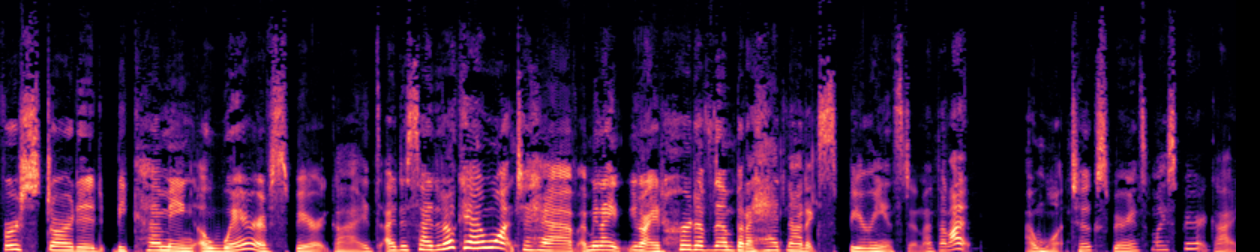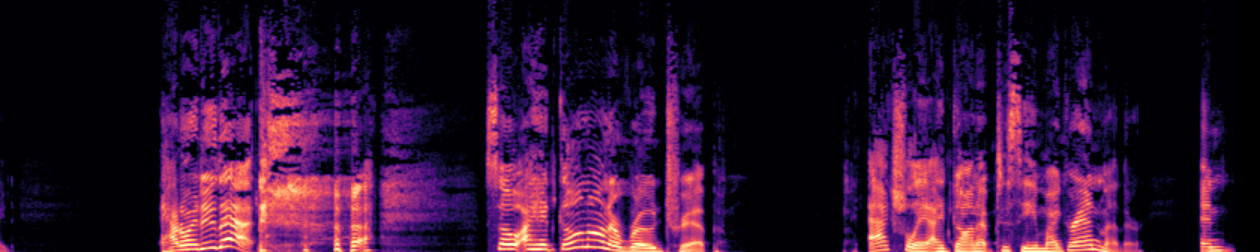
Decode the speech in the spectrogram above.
first started becoming aware of spirit guides, I decided, okay, I want to have, I mean, I, you know, I had heard of them, but I had not experienced. And I thought, I, I want to experience my spirit guide. How do I do that? so I had gone on a road trip. Actually, I'd gone up to see my grandmother and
